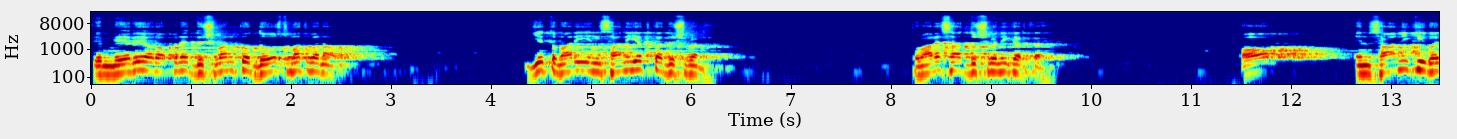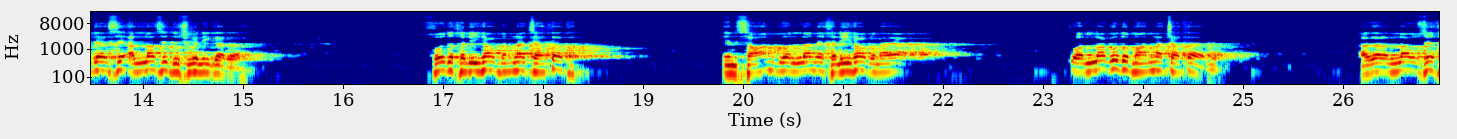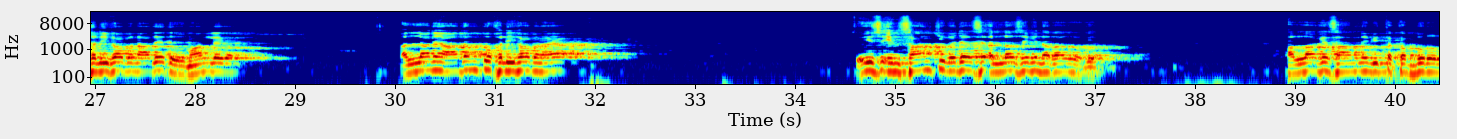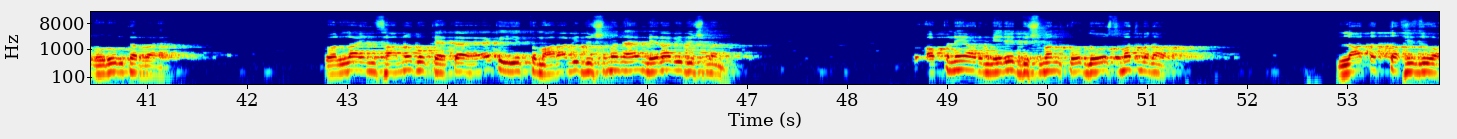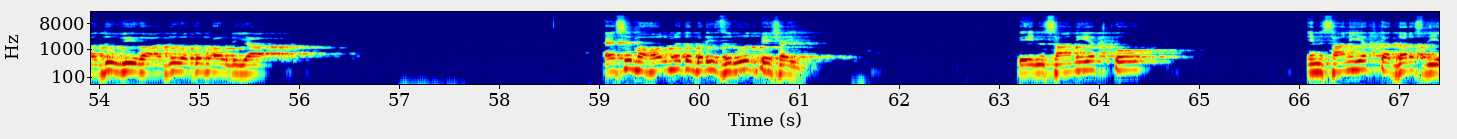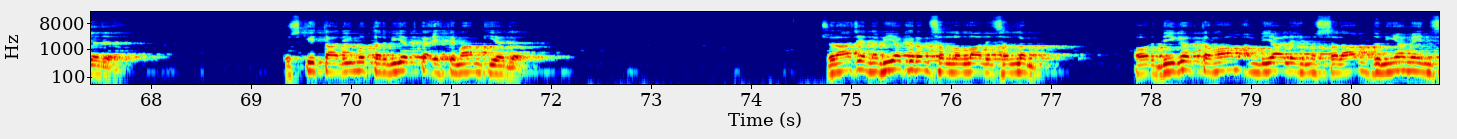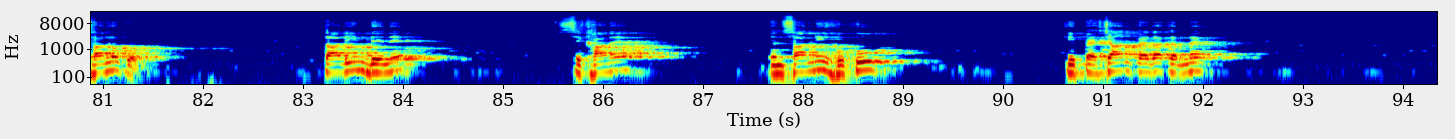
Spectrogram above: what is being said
کہ میرے اور اپنے دشمن کو دوست مت بناؤ۔ یہ تمہاری انسانیت کا دشمن ہے۔ تمہارے ساتھ دشمنی کرتا ہے۔ اور انسانی کی وجہ سے اللہ سے دشمنی کر رہا ہے۔ خود خلیفہ بننا چاہتا تھا۔ انسان کو اللہ نے خلیفہ بنایا۔ تو اللہ کو تو ماننا چاہتا ہے وہ۔ اگر اللہ اسے خلیفہ بنا دے تو وہ مان لے گا۔ اللہ نے آدم کو خلیفہ بنایا۔ تو اس انسان کی وجہ سے اللہ سے بھی ناراض ہو گیا۔ اللہ کے سامنے بھی تکبر اور غرور کر رہا ہے۔ تو اللہ انسانوں کو کہتا ہے کہ یہ تمہارا بھی دشمن ہے، میرا بھی دشمن ہے۔ تو اپنے اور میرے دشمن کو دوست مت بناؤ۔ لا تخذ ادو بھی و ادو وکم اولیا ایسے ماحول میں تو بڑی ضرورت پیش آئی۔ کہ انسانیت کو انسانیت کا درس دیا جائے، اس کی تعلیم و تربیت کا اہتمام کیا جائے۔ چنانچہ نبی کرم صلی اللہ علیہ وسلم اور دیگر تمام انبیاء علیہم السلام دنیا میں انسانوں کو تعلیم دینے، سکھانے، انسانی حقوق کی پہچان پیدا کرنے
